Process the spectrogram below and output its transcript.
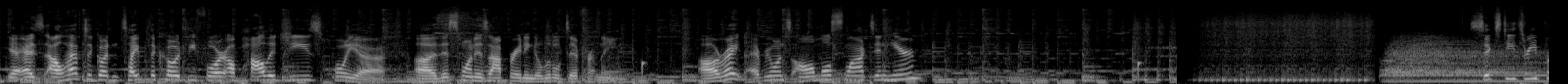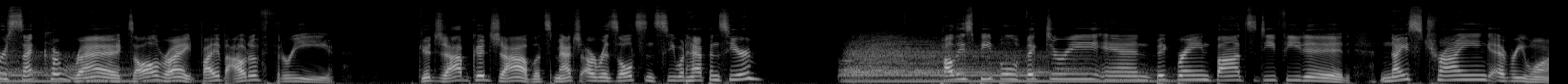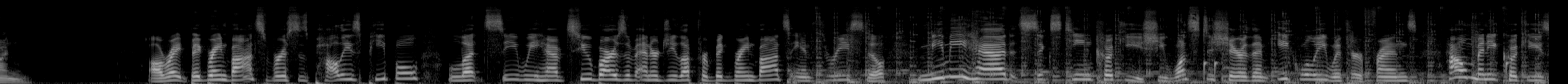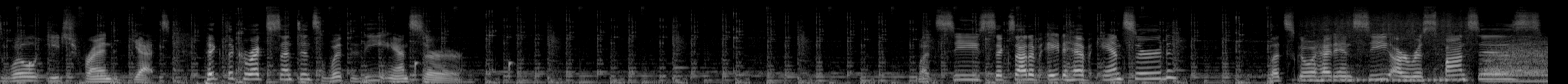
Yeah, as I'll have to go ahead and type the code before. Apologies, Hoya. Uh, this one is operating a little differently. All right, everyone's almost locked in here. Sixty-three percent correct. All right, five out of three. Good job, good job. Let's match our results and see what happens here. Polly's people victory and Big Brain bots defeated. Nice trying, everyone. All right, Big Brain Bots versus Polly's People. Let's see, we have two bars of energy left for Big Brain Bots and three still. Mimi had 16 cookies. She wants to share them equally with her friends. How many cookies will each friend get? Pick the correct sentence with the answer. Let's see, six out of eight have answered. Let's go ahead and see our responses.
